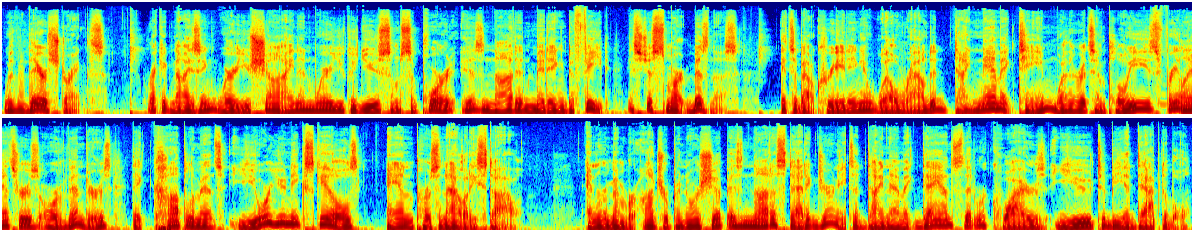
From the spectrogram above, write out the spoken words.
with their strengths? Recognizing where you shine and where you could use some support is not admitting defeat. It's just smart business. It's about creating a well rounded, dynamic team, whether it's employees, freelancers, or vendors, that complements your unique skills and personality style. And remember, entrepreneurship is not a static journey, it's a dynamic dance that requires you to be adaptable.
